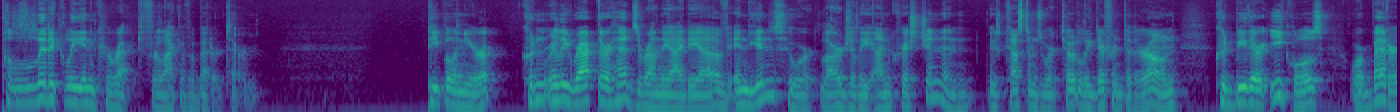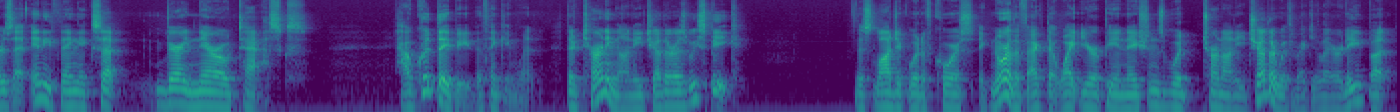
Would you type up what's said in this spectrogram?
politically incorrect, for lack of a better term. People in Europe couldn't really wrap their heads around the idea of Indians, who were largely unchristian and whose customs were totally different to their own, could be their equals or betters at anything except very narrow tasks. How could they be, the thinking went? They're turning on each other as we speak. This logic would, of course, ignore the fact that white European nations would turn on each other with regularity, but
